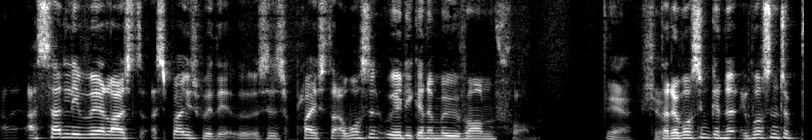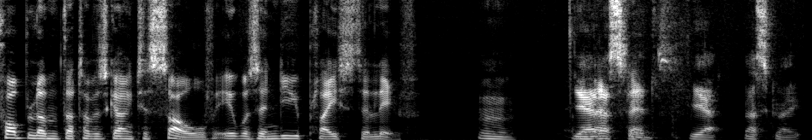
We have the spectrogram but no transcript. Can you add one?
I- I suddenly realised, I suppose, with it, it was this place that I wasn't really going to move on from. yeah, sure. That it wasn't going to. It wasn't a problem that I was going to solve. It was a new place to live. Mm. yeah, that that's sense. good. Yeah, that's great.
